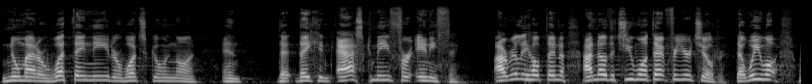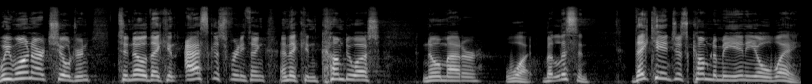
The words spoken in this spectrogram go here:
no matter what they need or what's going on. And that they can ask me for anything. I really hope they know. I know that you want that for your children. That we want we want our children to know they can ask us for anything and they can come to us no matter what. But listen, they can't just come to me any old way,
